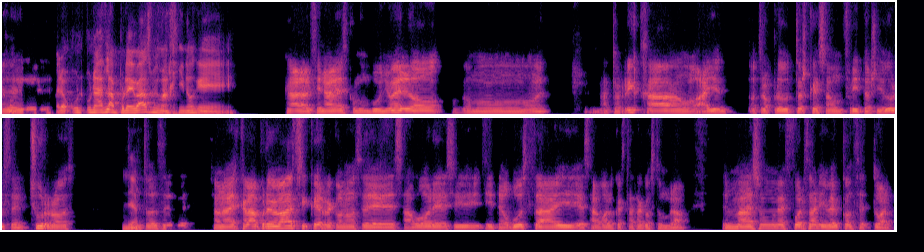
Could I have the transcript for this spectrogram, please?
Eh, Pero un- una vez la pruebas, me imagino que... claro, al final es como un buñuelo, como una torrija, o hay otros productos que son fritos y dulces, churros. Entonces, una vez que la pruebas, sí que reconoces sabores y, y te gusta y es algo a lo que estás acostumbrado. Es más un esfuerzo a nivel conceptual,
